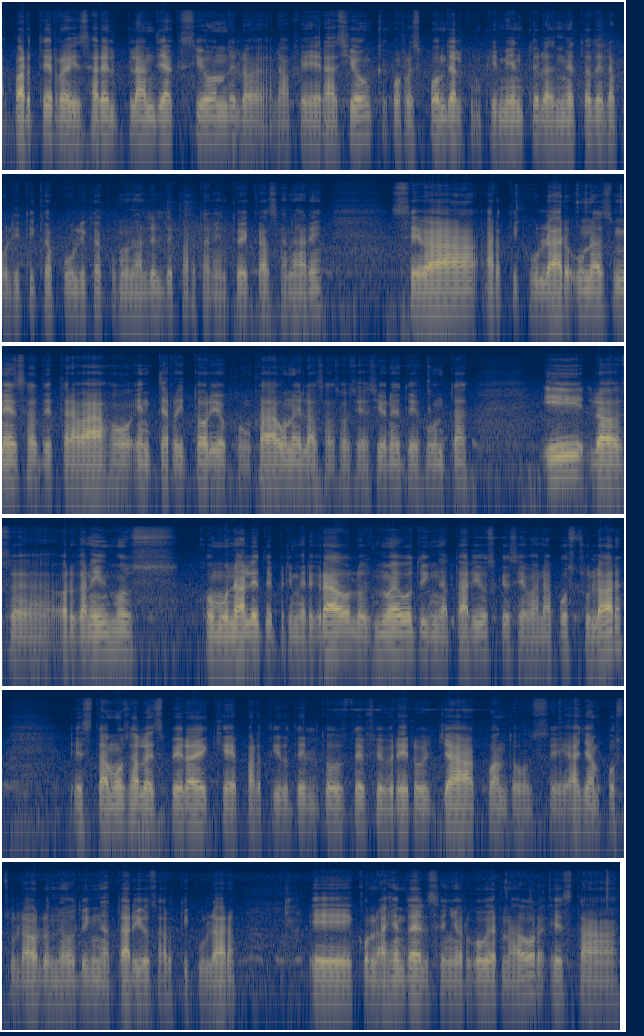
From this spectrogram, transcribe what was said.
aparte de revisar el plan de acción de la, federación que corresponde al cumplimiento de las metas de la política pública comunal del departamento de Casanare, se va a articular unas mesas de trabajo en territorio con cada una de las asociaciones de juntas y los eh, organismos comunales de primer grado, los nuevos dignatarios que se van a postular. Estamos a la espera de que a partir del 2 de febrero, ya cuando se hayan postulado los nuevos dignatarios, articular eh, con la agenda del señor gobernador esta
